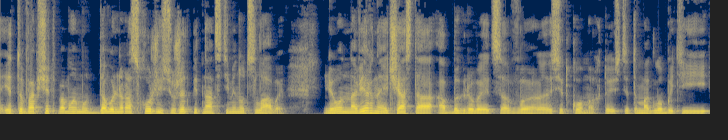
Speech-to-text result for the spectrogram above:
это вообще-то, по-моему, довольно расхожий сюжет 15 минут славы. И он, наверное, часто обыгрывается в э, ситкомах. То есть это могло быть и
